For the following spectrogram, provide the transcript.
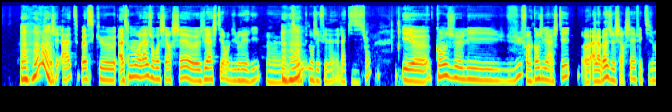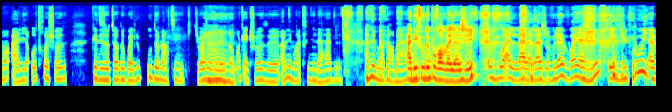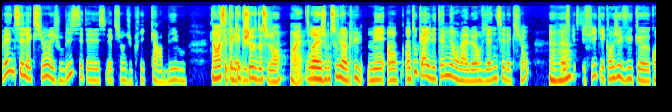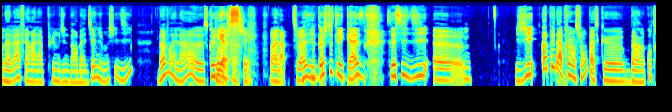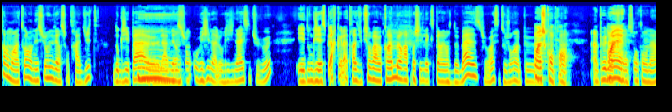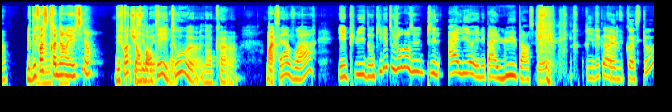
Vraiment, J'ai hâte parce que à ce moment-là, je recherchais, euh, je l'ai acheté en librairie, euh, lui dont j'ai fait la- l'acquisition. Et euh, quand je l'ai vu, enfin quand je l'ai acheté, à la base, je cherchais effectivement à lire autre chose que des auteurs de Guadeloupe ou de Martinique. Tu vois, je voulais Mhm. vraiment quelque chose. euh, amenez-moi à Trinidad, euh, amenez-moi à Barbade. À défaut de pouvoir voyager. Voilà, là, là, je voulais voyager. Et du coup, il y avait une sélection, et j'oublie si c'était sélection du prix Carbet ou. Ah ouais, c'était euh, quelque chose de ce genre. Ouais. Ouais, je me souviens plus. Mais en, en tout cas, il était mis en valeur via une sélection euh, Mhm. spécifique. Et quand j'ai vu que qu'on avait affaire à la plume d'une Barbadienne, je me suis dit, ben voilà, euh, ce que je Yes. recherchais. Voilà, tu vois, il coche toutes les cases. Ceci dit, euh, j'ai un peu d'appréhension parce que, ben, contrairement à toi, on est sur une version traduite. Donc, j'ai pas euh, la Mhm. version originale, originale, si tu veux. Et donc, j'espère que la traduction va quand même me rapprocher de l'expérience de base. Tu vois, c'est toujours un peu, Ouais, je comprends. un peu Ouais. l'appréhension qu'on a. Mais des fois, c'est très bien euh, réussi. Hein. Des fois, tu es emporté et tout. euh, donc, euh, Donc, ouais. c'est à voir. Et puis, donc, il est toujours dans une pile à lire. Il n'est pas lu parce que il est quand même costaud.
